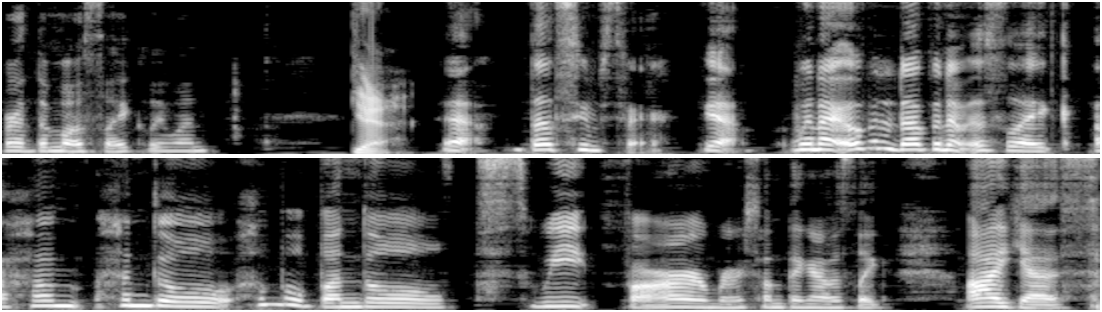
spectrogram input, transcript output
or the most likely one. Yeah, Yeah, that seems fair. Yeah. When I opened it up and it was like a hum humble humble bundle sweet farm or something, I was like, ah yes.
